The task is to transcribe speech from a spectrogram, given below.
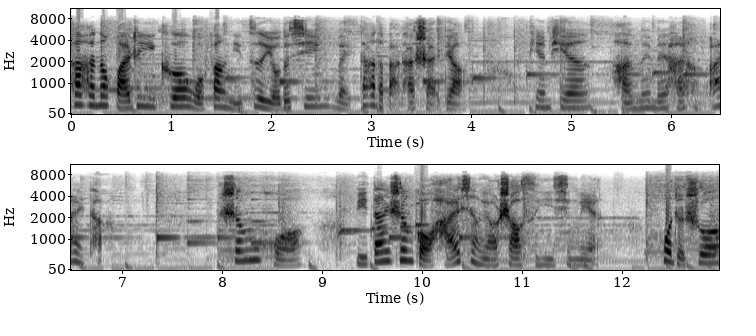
他还能怀着一颗我放你自由的心，伟大的把他甩掉。偏偏韩梅梅还很爱他，生活。比单身狗还想要烧死异性恋，或者说，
